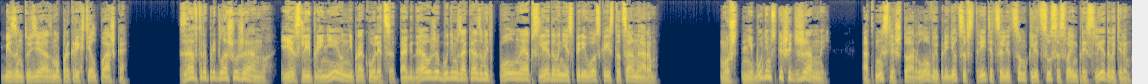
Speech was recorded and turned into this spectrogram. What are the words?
Без энтузиазма прокряхтел Пашка. Завтра приглашу Жанну. Если и при ней он не проколется, тогда уже будем заказывать полное обследование с перевозкой и стационаром. Может, не будем спешить с Жанной? От мысли, что Орловой придется встретиться лицом к лицу со своим преследователем,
